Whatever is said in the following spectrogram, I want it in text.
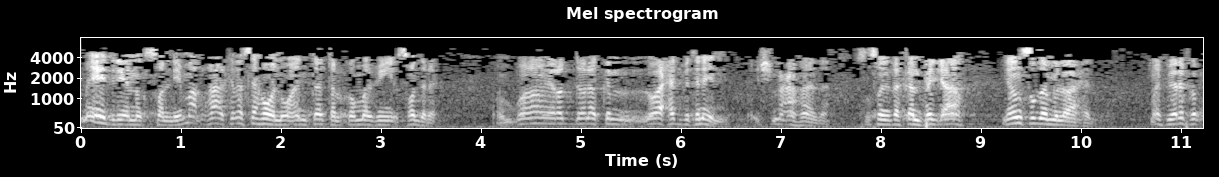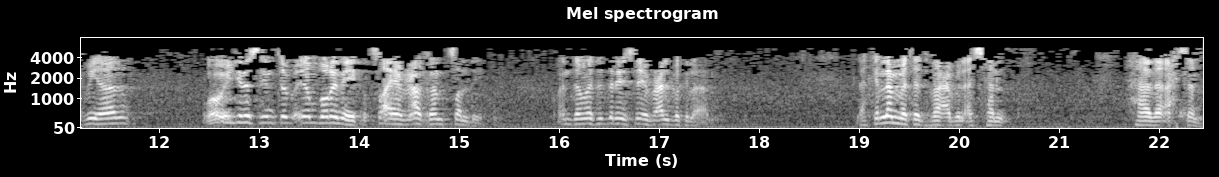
ما يدري أنك تصلي. مر هكذا سهوا وأنت تلقم في صدره. ويرد لك الواحد باثنين. إيش مع هذا؟ خصوصا إذا كان فجأة ينصدم الواحد. ما في رفق في هذا. وهو يجلس ينظر إليك صايح معك أن تصلي. وأنت ما تدري إيش يفعل بك الآن. لكن لما تدفع بالأسهل هذا أحسن.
